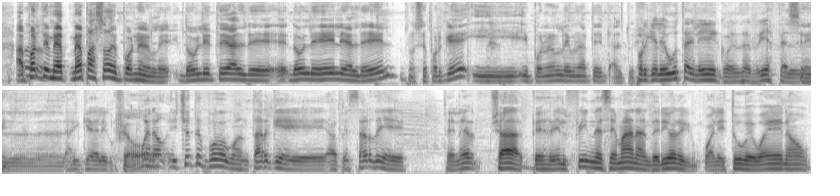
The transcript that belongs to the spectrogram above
Aparte, me ha, me ha pasado de ponerle doble T al de, eh, doble L al de él, no sé por qué, y, y ponerle una T al tuyo. porque le gusta el eco, es de Riefel. Sí. Ahí queda el eco. Feo. Bueno, y yo te puedo contar que a pesar de tener ya desde el fin de semana anterior, el cual estuve, bueno,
